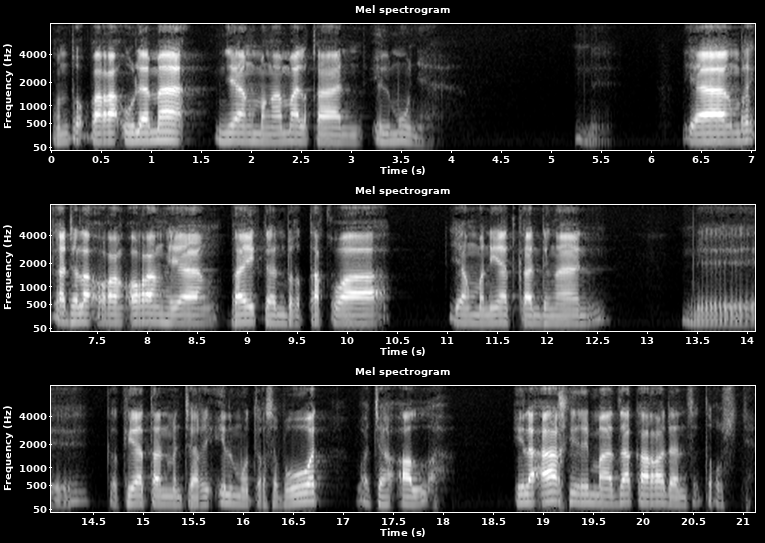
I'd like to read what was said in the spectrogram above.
untuk para ulama yang mengamalkan ilmunya. Yang mereka adalah orang-orang yang baik dan bertakwa, yang meniatkan dengan kegiatan mencari ilmu tersebut wajah Allah. Ila akhiri madzakara dan seterusnya.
